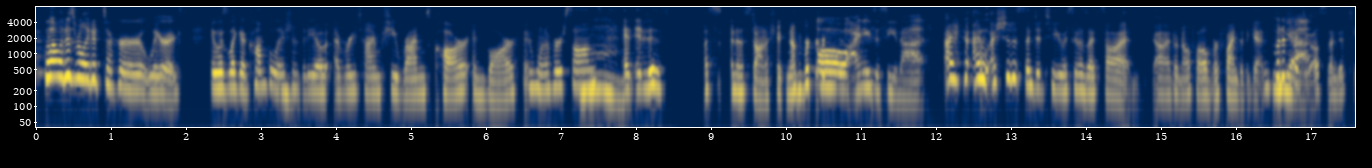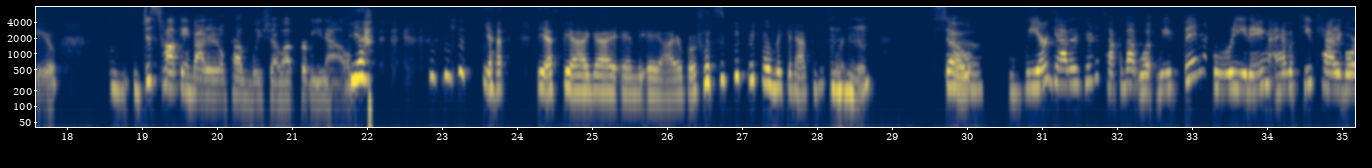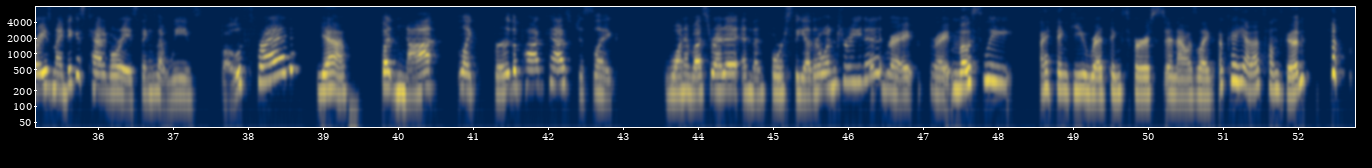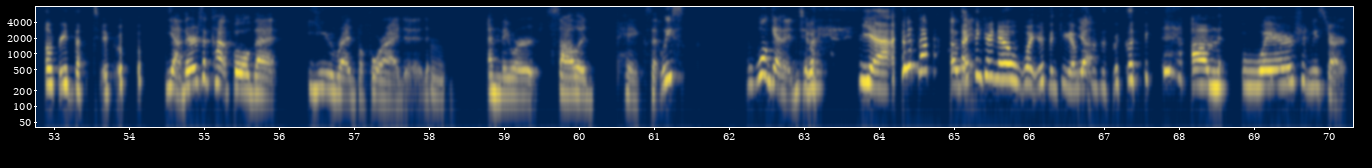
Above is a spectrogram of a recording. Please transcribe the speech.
well, it is related to her lyrics. It was like a compilation video of every time she rhymes car and bar in one of her songs, Mm. and it is a an astonishing number. Oh, I need to see that. I, I I should have sent it to you as soon as I saw it. Uh, I don't know if I'll ever find it again, but if I do, I'll send it to you. Just talking about it, it'll probably show up for me now. Yeah, yeah. The FBI guy and the AI are both listening. we'll make it happen for you. Mhm. So Uh, we are gathered here to talk about what we've been reading. I have a few categories. My biggest category is things that we've both read, yeah, but not like for the podcast, just like one of us read it and then force the other one to read it. right, right. Mostly, I think you read things first, and I was like, okay, yeah, that sounds good. I'll read that too. Yeah, there's a couple that you read before I did, Mm. and they were solid picks. At least we'll get into it. Yeah, Okay. I think I know what you're thinking of Yeah. specifically. um, where should we start?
